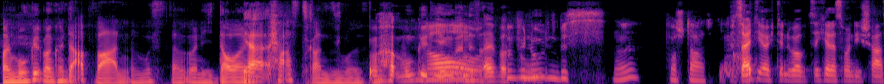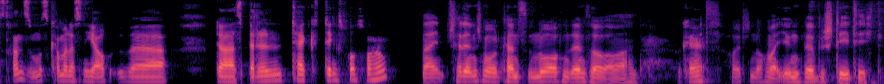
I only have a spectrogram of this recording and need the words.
Man munkelt, man könnte abwarten und muss, damit man nicht dauernd Ja. Chars transen muss. Man munkelt irgendwann ist einfach Fünf gut. Minuten bis, ne, vor Start. Seid ihr euch denn überhaupt sicher, dass man die Chars transen muss? Kann man das nicht auch über das Battle Tech Dingsbums machen? Nein, Challenge Mode kannst du nur auf demselben Server machen. Okay. Hat heute nochmal irgendwer bestätigt.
